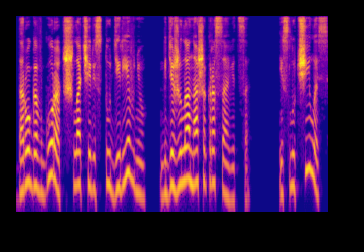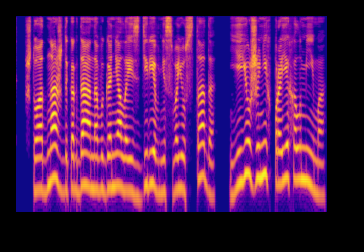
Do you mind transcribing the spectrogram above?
Дорога в город шла через ту деревню, где жила наша красавица. И случилось, что однажды, когда она выгоняла из деревни свое стадо, ее жених проехал мимо.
